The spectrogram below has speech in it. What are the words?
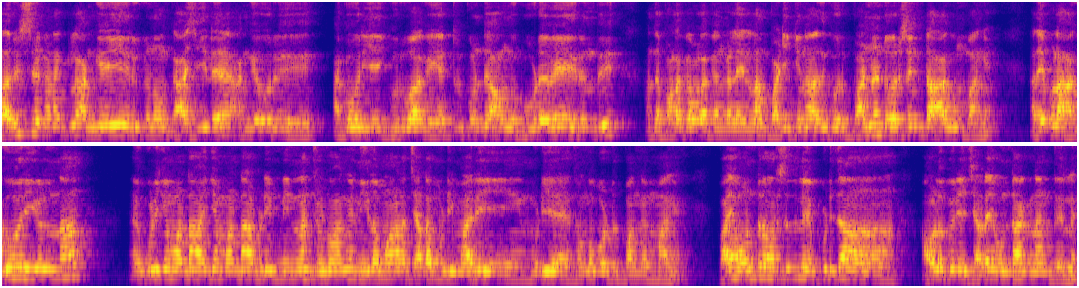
வருஷ கணக்கில் அங்கேயே இருக்கணும். காசியில் அங்கே ஒரு அகோரியை குருவாக ஏற்றுக்கொண்டு அவங்க கூடவே இருந்து அந்த பழக்க வழக்கங்களை எல்லாம் படிக்கணும். அதுக்கு ஒரு பன்னெண்டு வருஷங்கிட்ட ஆகும்பாங்க. அதே போல் அகோரிகள்னால் குளிக்க மாட்டான் வைக்க மாட்டான் அப்படி இப்படின்லாம் சொல்லுவாங்க. நீளமான சடமுடி மாதிரி முடிய தொங்க போட்டிருப்பாங்கம்பாங்க. பையன் ஒன்றரை வருஷத்தில் எப்படி தான் அவ்வளோ பெரிய சடையை உண்டாக்குனான்னு தெரியல.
